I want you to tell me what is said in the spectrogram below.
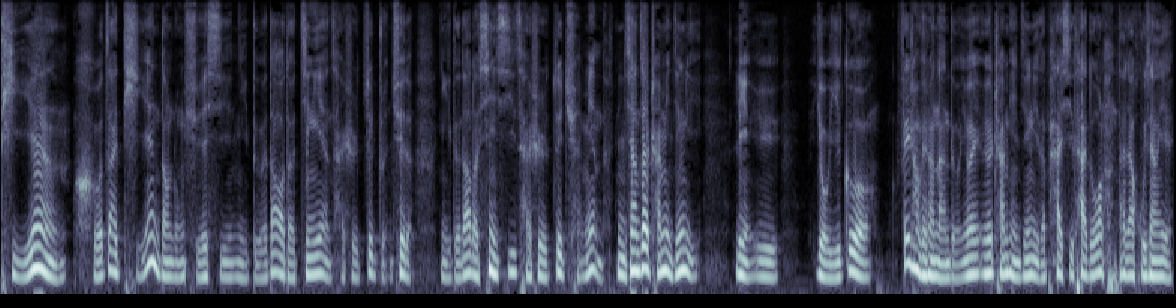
体验和在体验当中学习，你得到的经验才是最准确的，你得到的信息才是最全面的。你像在产品经理领域有一个。非常非常难得，因为因为产品经理的派系太多了，大家互相也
